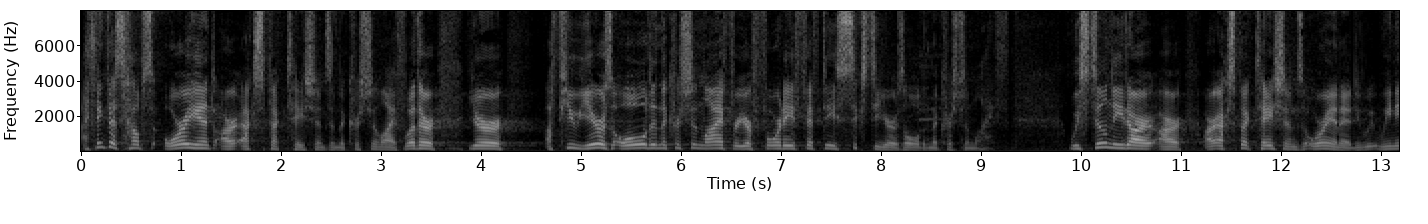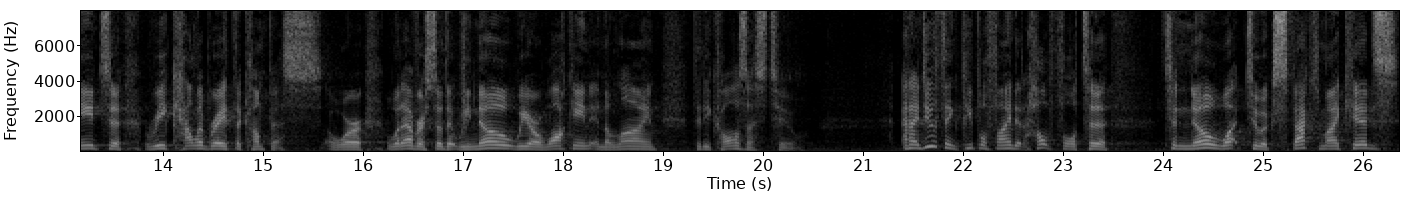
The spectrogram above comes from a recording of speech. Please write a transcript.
I think this helps orient our expectations in the Christian life. Whether you're a few years old in the Christian life or you're 40, 50, 60 years old in the Christian life. We still need our, our, our expectations oriented. We, we need to recalibrate the compass or whatever so that we know we are walking in the line that He calls us to. And I do think people find it helpful to, to know what to expect. My kids,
